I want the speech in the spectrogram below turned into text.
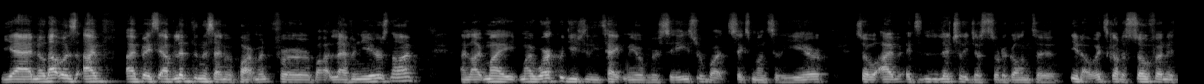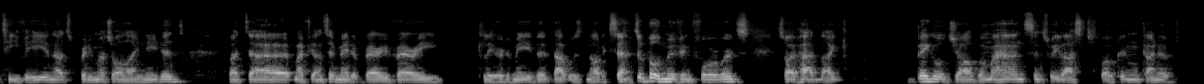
yeah, no, that was I've I basically I've lived in the same apartment for about eleven years now, and like my my work would usually take me overseas for about six months of the year. So I've it's literally just sort of gone to you know it's got a sofa and a TV, and that's pretty much all I needed. But uh, my fiance made it very very clear to me that that was not acceptable moving forwards. So I've had like big old job on my hands since we last spoken, kind of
